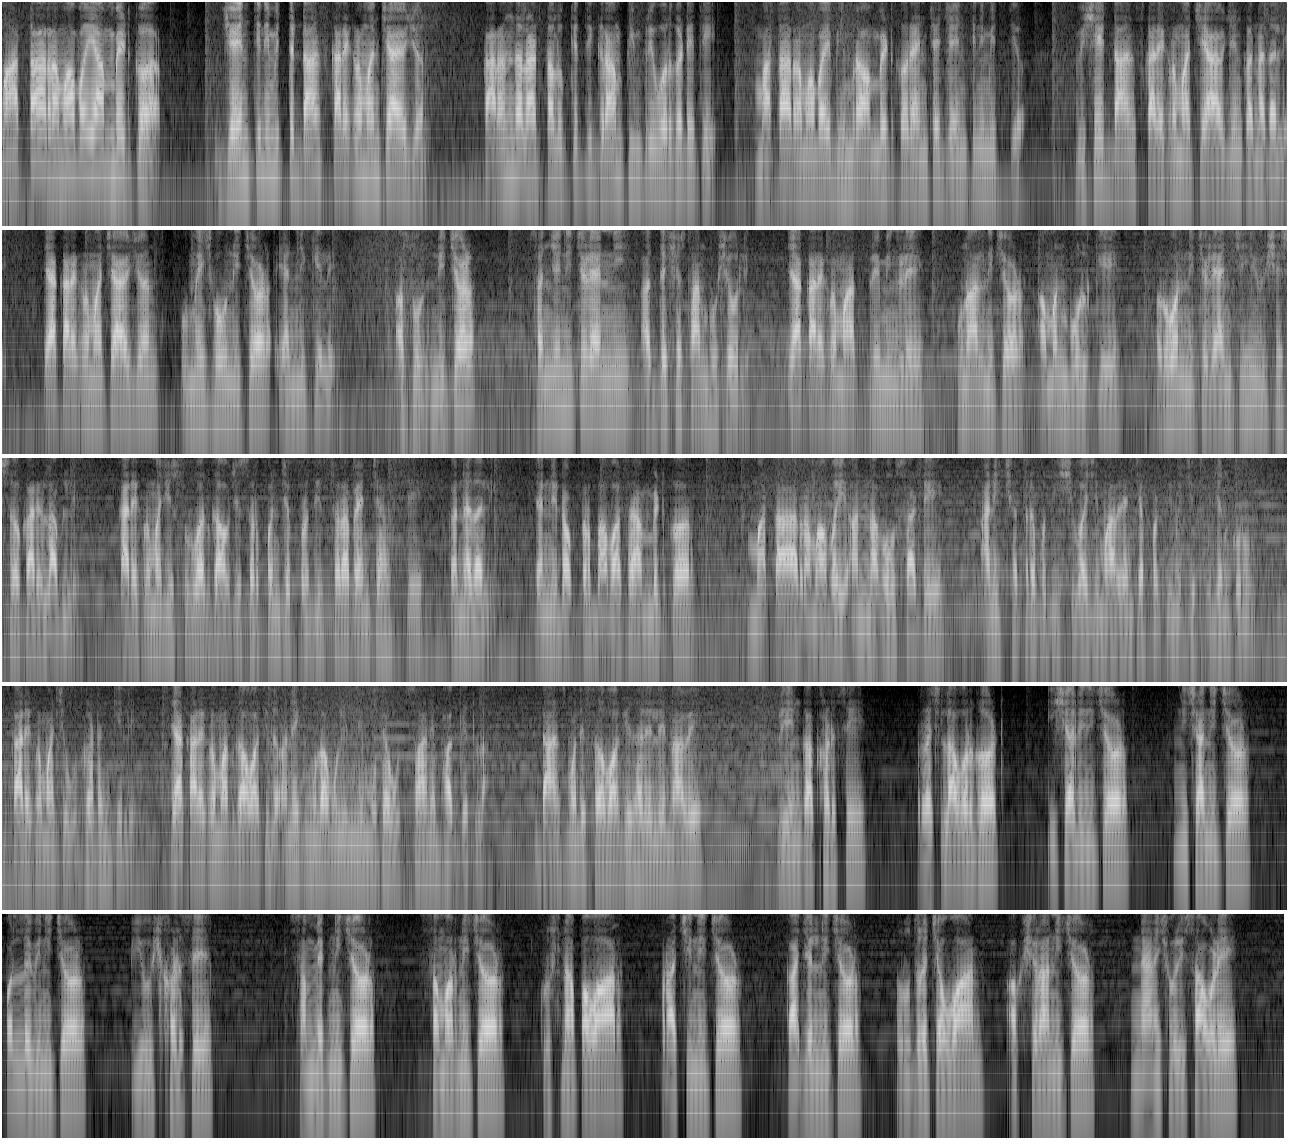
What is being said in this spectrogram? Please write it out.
माता रमाबाई आंबेडकर जयंतीनिमित्त डान्स कार्यक्रमांचे आयोजन. कारंजालाट तालुक्यातील ग्राम पिंपरी वरगट येथे माता रमाबाई भीमराव आंबेडकर यांच्या जयंतीनिमित्त विशेष डान्स कार्यक्रमाचे आयोजन करण्यात आले. या कार्यक्रमाचे आयोजन उमेश भाऊ निचळ यांनी केले. असून निचळ संजय निचळ यांनी अध्यक्षस्थान भूषवले. या कार्यक्रमात प्रेम इंगळे कुणाल निचळ अमन बोलके रोहन निचळ यांचेही विशेष सहकार्य लाभले. कार्यक्रमाची सुरुवात गावचे सरपंच प्रदीप सराफ यांच्या हस्ते करण्यात आली. त्यांनी डॉक्टर बाबासाहेब आंबेडकर माता रमाबाई अण्णाभाऊ साठे आणि छत्रपती शिवाजी महाराजांच्या प्रतिमेचे पूजन करून कार्यक्रमाचे उद्घाटन केले. या कार्यक्रमात गावातील अनेक मुलामुलींनी मोठ्या उत्साहाने भाग घेतला. डान्समध्ये सहभागी झालेले नावे प्रियंका खडसे रचला वरगट ईशाली निचळ निशा निचळ पल्लवी निचळ पियुष खडसे सम्यक निचळ समर निचळ कृष्णा पवार प्राची निचळ काजल निचळ रुद्र चव्हाण अक्षरा निचळ ज्ञानेश्वरी सावळे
